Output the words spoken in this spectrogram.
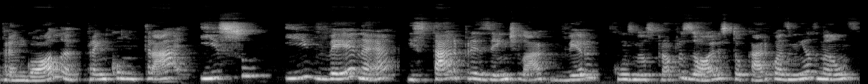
para Angola, para encontrar isso e ver, né, estar presente lá, ver com os meus próprios olhos, tocar com as minhas mãos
